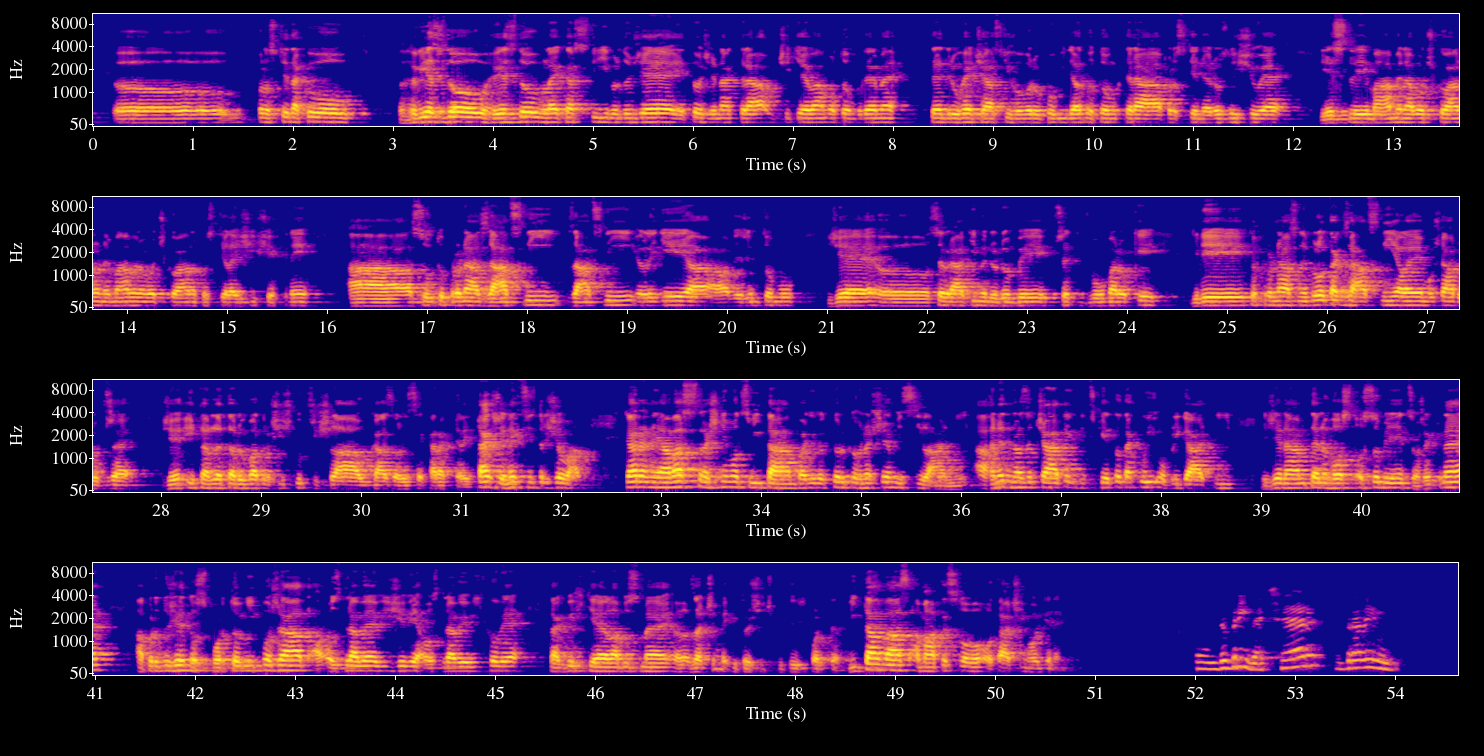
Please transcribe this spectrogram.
prostě takovou hvězdou, hvězdou v lékařství, protože je to žena, která určitě vám o tom budeme v té druhé části hovoru povídat o tom, která prostě nerozlišuje jestli máme navočkováno, nemáme navočkováno, prostě léčí všechny a jsou to pro nás zácný, zácný lidi a, a věřím tomu, že uh, se vrátíme do doby před dvouma roky, kdy to pro nás nebylo tak zácný, ale je možná dobře, že i tahle doba trošičku přišla a ukázaly se charaktery. Takže nechci zdržovat. Karen, já vás strašně moc vítám, paní doktorko, v našem vysílání. A hned na začátek vždycky je to takový obligátní, že nám ten host o sobě něco řekne a protože je to sportovní pořád a o zdravé výživě a o zdravé výchově, tak bych chtěl, aby jsme eh, začali i trošičku tím sportem. Vítám vás a máte slovo, otáčím hodiny. Dobrý večer, zdravím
